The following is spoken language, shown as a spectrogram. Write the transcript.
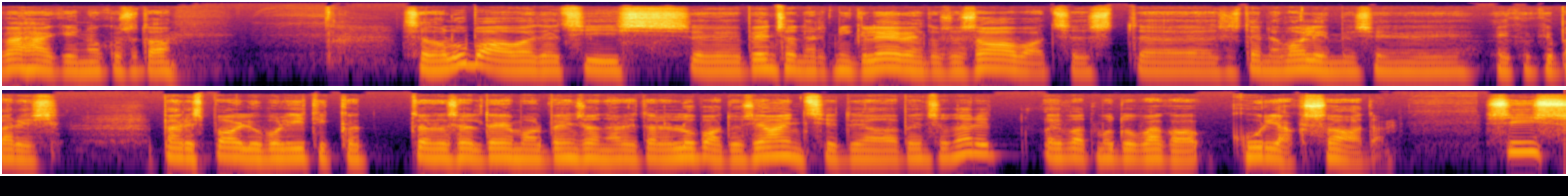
vähegi nagu seda seda lubavad, et siis äh, pensionärid mingi leevenduse saavad, sest, äh, sest enne valimisi ikkagi päris, päris palju poliitikat äh, sel teemal pensionäridele lubadusi andsid ja pensionärid võivad muidu väga kurjaks saada. siis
